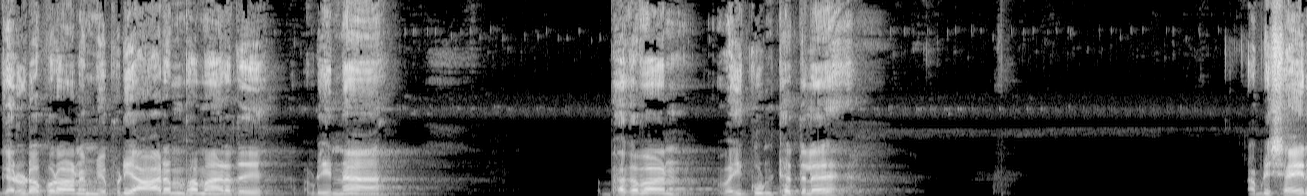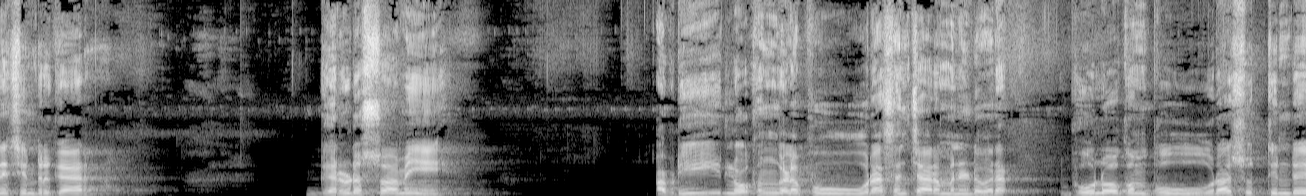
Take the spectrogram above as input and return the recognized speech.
கருட புராணம் எப்படி ஆரம்பமாகிறது அப்படின்னா பகவான் வைகுண்டத்தில் அப்படி சயனிச்சுன்னு கருடசுவாமி அப்படி லோகங்களை பூரா சஞ்சாரம் பண்ணிட்டு வரார் பூலோகம் பூரா சுத்திண்டு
